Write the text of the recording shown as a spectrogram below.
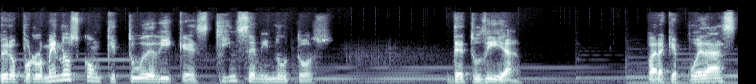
Pero por lo menos con que tú dediques 15 minutos de tu día para que puedas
